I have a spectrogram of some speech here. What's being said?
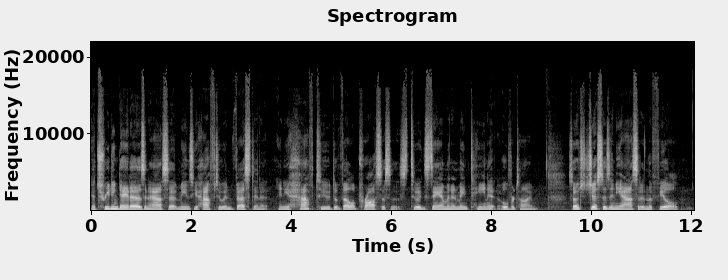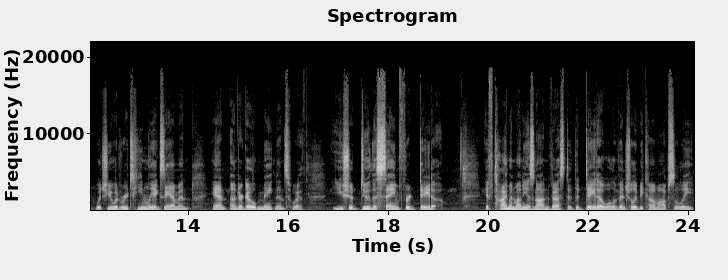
Yeah, treating data as an asset means you have to invest in it and you have to develop processes to examine and maintain it over time. So, it's just as any asset in the field, which you would routinely examine and undergo maintenance with, you should do the same for data. If time and money is not invested, the data will eventually become obsolete.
